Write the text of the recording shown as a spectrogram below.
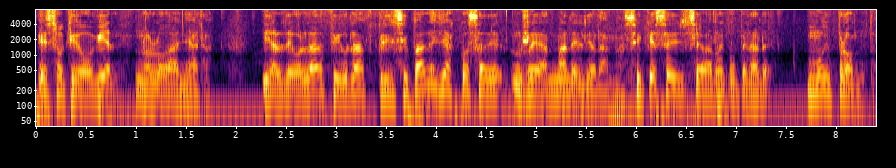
eso quedó bien, no lo dañaron. Y al devolver las figuras principales ya es cosa de rearmar el diorama, así que ese se va a recuperar muy pronto.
